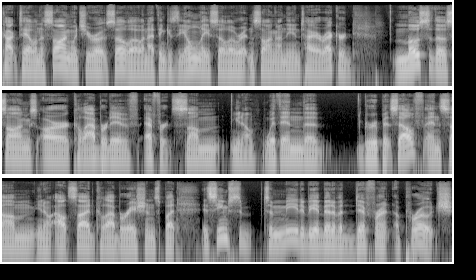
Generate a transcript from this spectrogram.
Cocktail and a Song, which you wrote solo, and I think is the only solo written song on the entire record, most of those songs are collaborative efforts, some, you know, within the group itself and some, you know, outside collaborations. But it seems to, to me to be a bit of a different approach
